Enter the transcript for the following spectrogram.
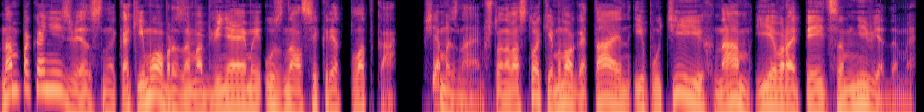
Нам пока неизвестно, каким образом обвиняемый узнал секрет платка. Все мы знаем, что на Востоке много тайн, и пути их нам, европейцам, неведомы.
